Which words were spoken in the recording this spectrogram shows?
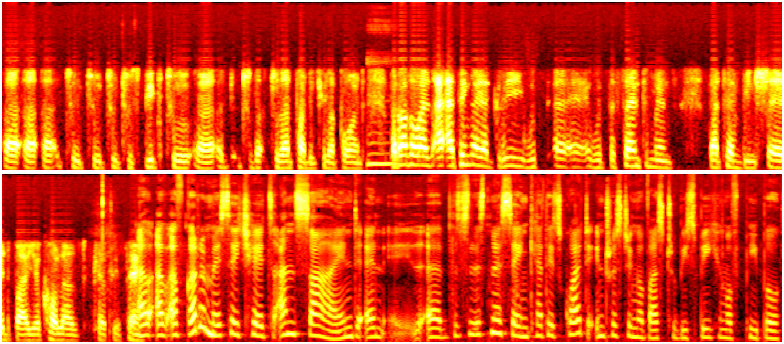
to, to to to speak to uh, to, the, to that particular point. Mm. But otherwise, I, I, think I agree with uh, with the sentiments that have been shared by your callers, Kathy. Thanks. I've got a message here. It's unsigned, and this listener is saying, Kathy, it's quite interesting of us to be speaking of people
